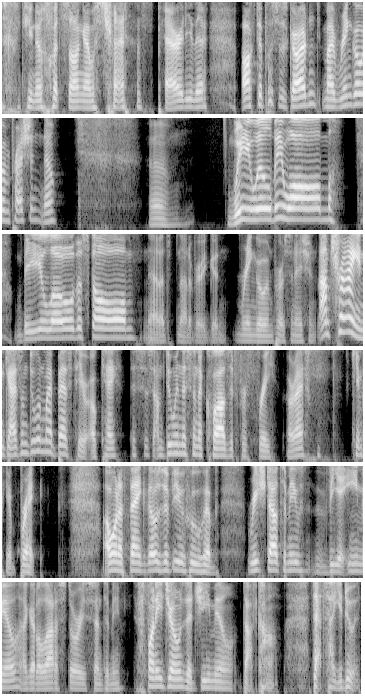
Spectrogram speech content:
do you know what song I was trying to parody there? Octopus's Garden? My Ringo impression? No? Um, we will be warm below the storm. No, that's not a very good Ringo impersonation. I'm trying, guys. I'm doing my best here, okay? This is I'm doing this in a closet for free, all right? Give me a break. I want to thank those of you who have reached out to me via email. I got a lot of stories sent to me. funnyjones at gmail.com. That's how you do it.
